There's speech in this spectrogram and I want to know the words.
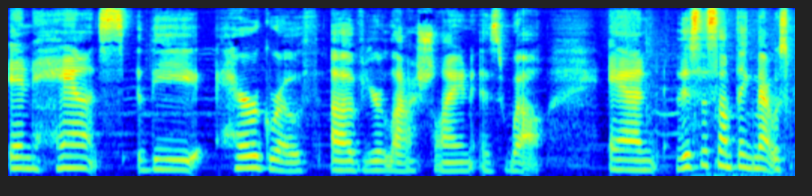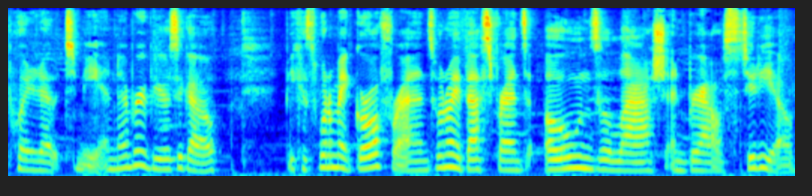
enhance the hair growth of your lash line as well. And this is something that was pointed out to me a number of years ago because one of my girlfriends, one of my best friends, owns a lash and brow studio.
